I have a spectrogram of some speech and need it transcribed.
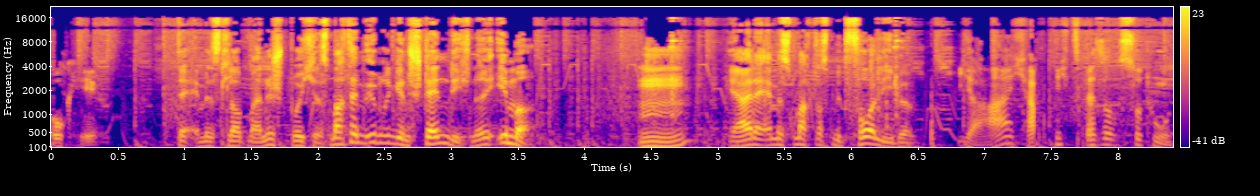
Okay. Der MS klaut meine Sprüche. Das macht er im Übrigen ständig, ne? Immer. Mhm. Ja, der MS macht das mit Vorliebe. Ja, ich habe nichts Besseres zu tun.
